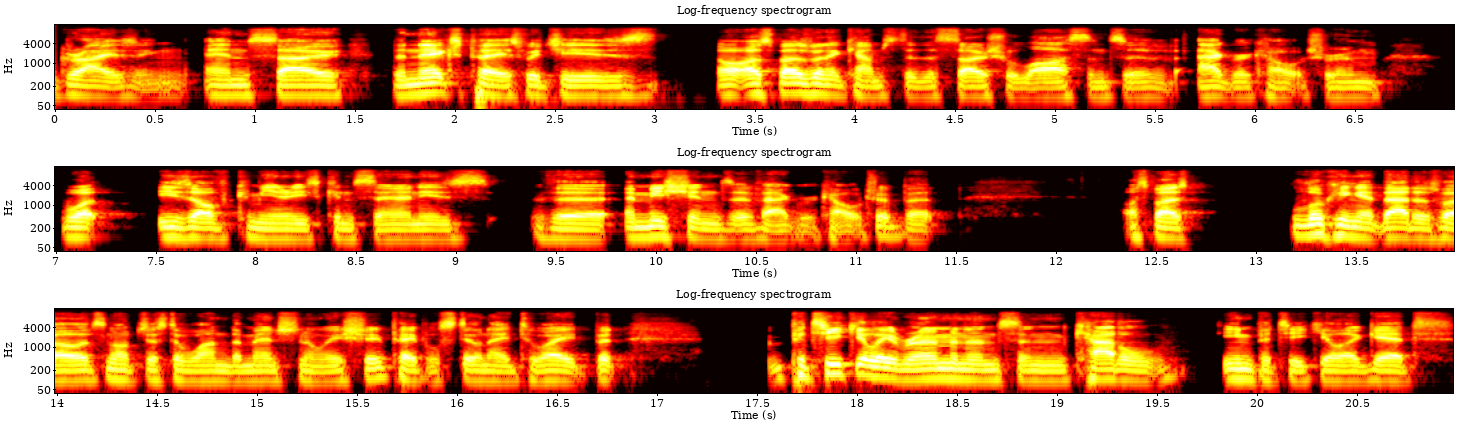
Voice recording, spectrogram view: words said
grazing, and so the next piece, which is I suppose when it comes to the social license of agriculture and what is of community's concern is the emissions of agriculture, but I suppose looking at that as well, it's not just a one dimensional issue. People still need to eat, but particularly ruminants and cattle in particular get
